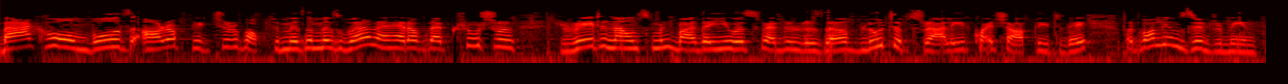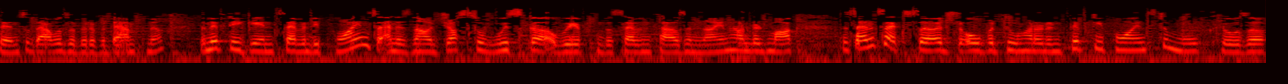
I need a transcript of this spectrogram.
Back home, bulls are a picture of optimism as well ahead of that crucial rate announcement by the U.S. Federal Reserve. Blue chips rallied quite sharply today, but volumes did remain thin, so that was a bit of a dampener. The Nifty gained 70 points and is now just a whisker away from the 7,900 mark. The Sensex surged over 250 points to move closer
